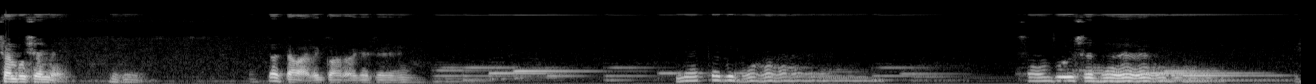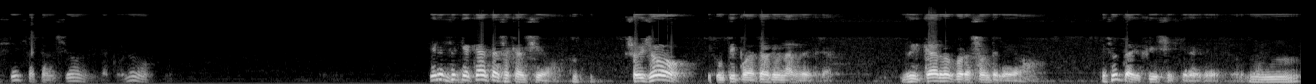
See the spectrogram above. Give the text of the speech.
sans vous aimer. No estaba Ricardo que se... Ne peut vous voir sans vous aimer. Dice, esa canción la conozco. ¿Quién es el que canta esa canción? Soy yo, dijo un tipo de atrás de una reja. Ricardo Corazón de León. Resulta difícil creer eso. ¿no? Mm,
